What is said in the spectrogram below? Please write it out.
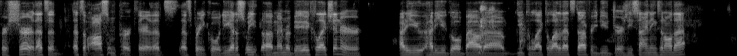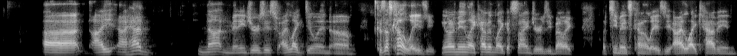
For sure, that's a that's an awesome perk there. That's that's pretty cool. Do you got a sweet uh, memorabilia collection, or how do you how do you go about? Uh, do you collect a lot of that stuff, or you do jersey signings and all that? Uh, I I had not many jerseys. I like doing um because that's kind of lazy. You know what I mean? Like having like a signed jersey by like a teammate's kind of lazy. I like having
